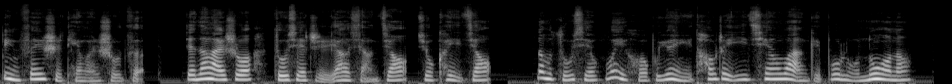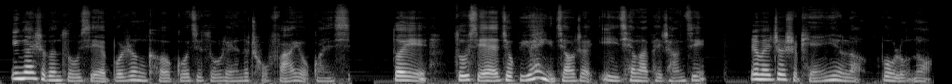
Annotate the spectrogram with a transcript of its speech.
并非是天文数字。简单来说，足协只要想交就可以交。那么，足协为何不愿意掏这一千万给布鲁诺呢？应该是跟足协不认可国际足联的处罚有关系。所以足协就不愿意交这一千万赔偿金，认为这是便宜了布鲁诺。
